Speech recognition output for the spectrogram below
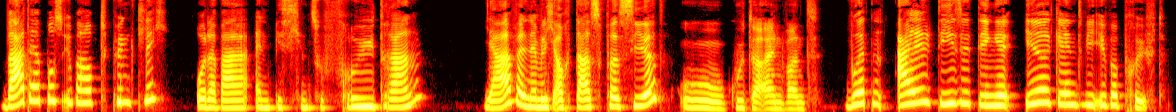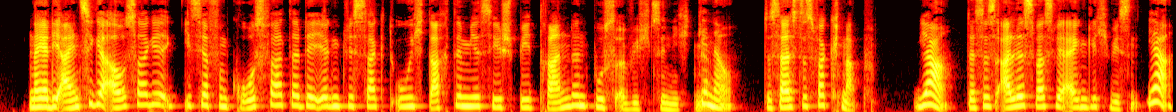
War der Bus überhaupt pünktlich? Oder war er ein bisschen zu früh dran? Ja, weil nämlich auch das passiert Oh, guter Einwand. wurden all diese Dinge irgendwie überprüft. Naja, die einzige Aussage ist ja vom Großvater, der irgendwie sagt, oh, ich dachte mir, sie ist spät dran, den Bus erwischt sie nicht mehr. Genau. Das heißt, es war knapp. Ja, Das ist alles, was wir eigentlich wissen. ja.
